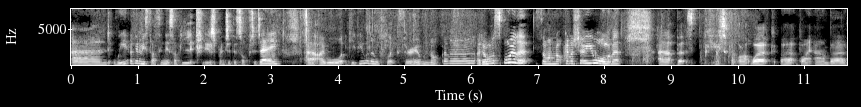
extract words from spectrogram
And we are going to be starting this. I've literally just printed this off today. Uh, I will give you a little flick through. I'm not going to, I don't want to spoil it, so I'm not going to show you all of it. Uh, but it's beautiful artwork uh, by Amber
